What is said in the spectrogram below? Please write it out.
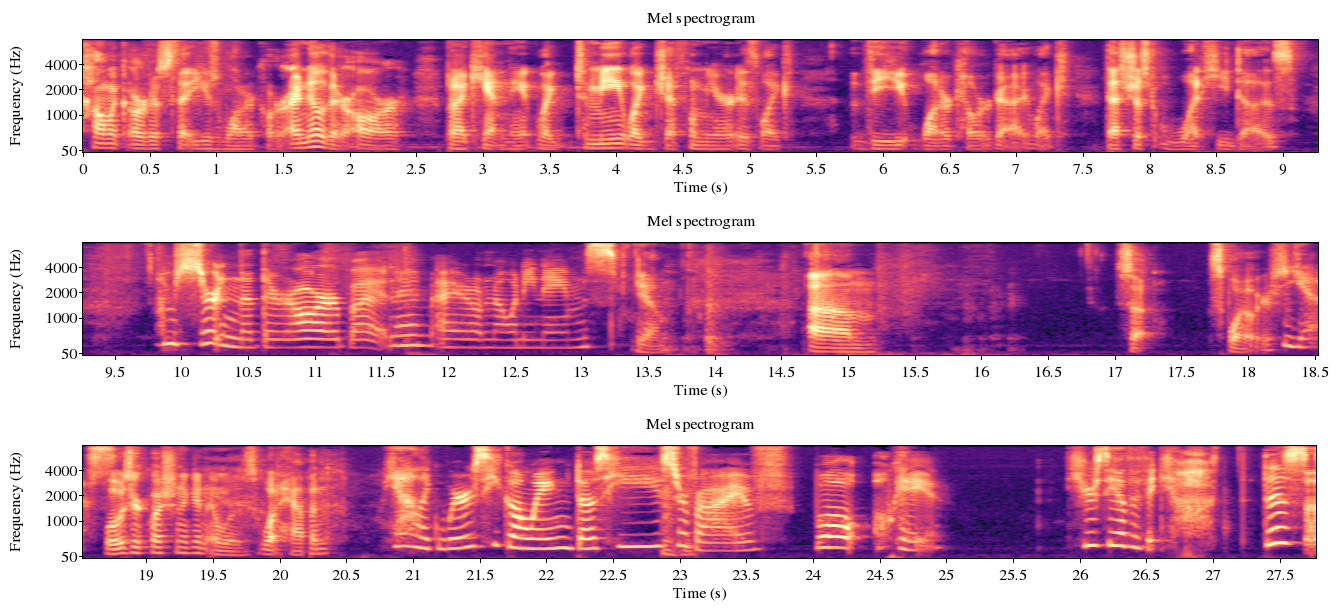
comic artists that use watercolor. I know there are, but I can't name like to me like Jeff Lemire is like the watercolor guy. Like that's just what he does. I'm certain that there are, but eh, I don't know any names. Yeah. Um so, spoilers. Yes. What was your question again? It was what happened? Yeah, like where's he going? Does he Mm-hmm. survive? Well, okay. Here's the other thing. This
